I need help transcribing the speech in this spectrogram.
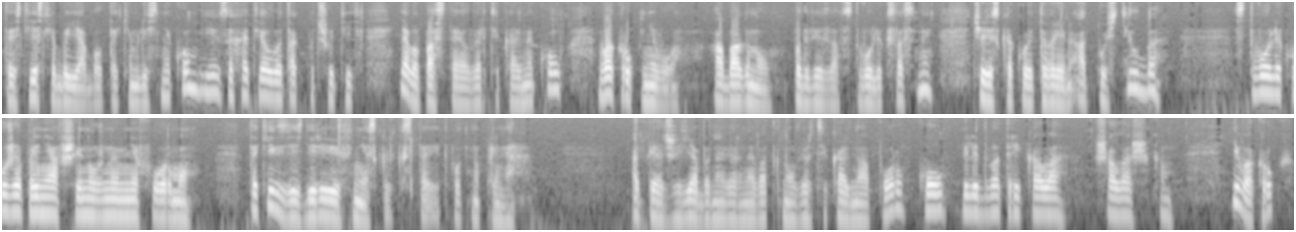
То есть, если бы я был таким лесником и захотел бы так подшутить, я бы поставил вертикальный кол, вокруг него обогнул, подвязав стволик сосны, через какое-то время отпустил бы стволик, уже принявший нужную мне форму. Таких здесь деревьев несколько стоит. Вот, например. Опять же, я бы, наверное, воткнул вертикальную опору, кол или 2-3 кола шалашиком. И вокруг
